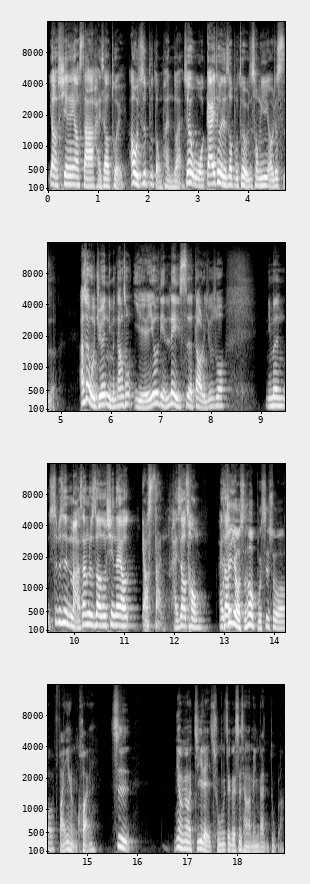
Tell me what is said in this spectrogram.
要现在要杀还是要退啊？我就是不懂判断，所以我该退的时候不退，我就冲进去我就死了啊！所以我觉得你们当中也有点类似的道理，就是说你们是不是马上就知道说现在要要闪还是要冲，还是要我觉得有时候不是说反应很快，是你有没有积累出这个市场的敏感度啦。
